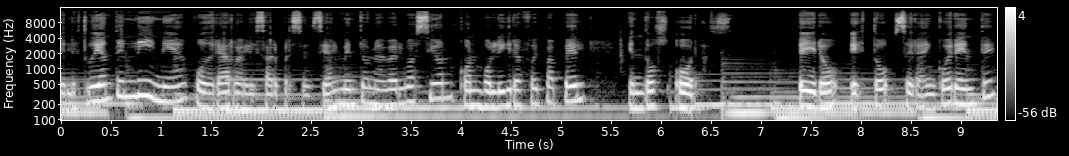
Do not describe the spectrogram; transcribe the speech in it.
El estudiante en línea podrá realizar presencialmente una evaluación con bolígrafo y papel en dos horas, pero esto será incoherente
